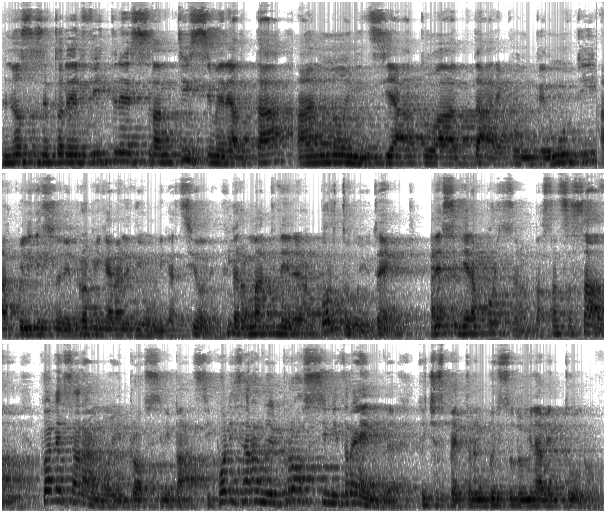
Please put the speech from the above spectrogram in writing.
Nel nostro settore del fitness tantissime realtà hanno iniziato a dare contenuti a quelli che sono i propri canali di comunicazione per mantenere il rapporto con gli utenti. Adesso che i rapporti sono abbastanza saldi, quali saranno i prossimi passi? Quali saranno i prossimi trend che ci aspettano in questo 2021?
